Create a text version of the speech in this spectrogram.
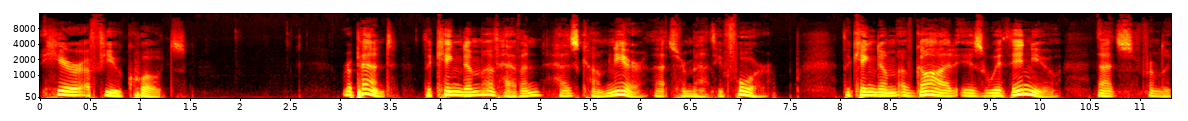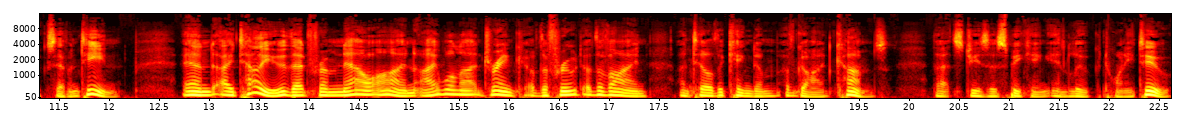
hear a few quotes. Repent, The kingdom of heaven has come near. That's from Matthew 4. The kingdom of God is within you. That's from Luke 17. And I tell you that from now on I will not drink of the fruit of the vine until the kingdom of God comes. That's Jesus speaking in Luke 22.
